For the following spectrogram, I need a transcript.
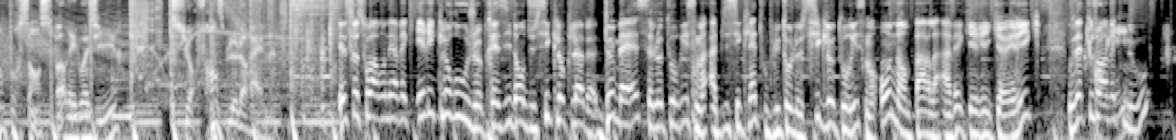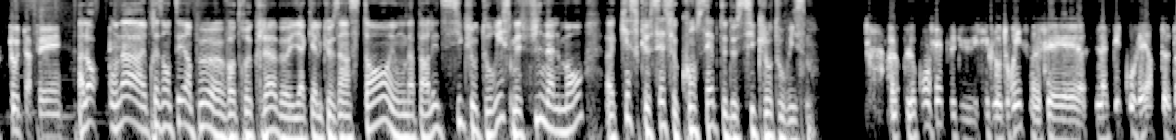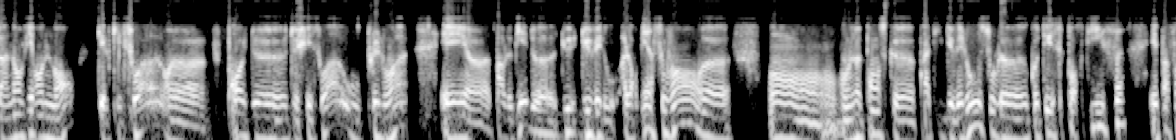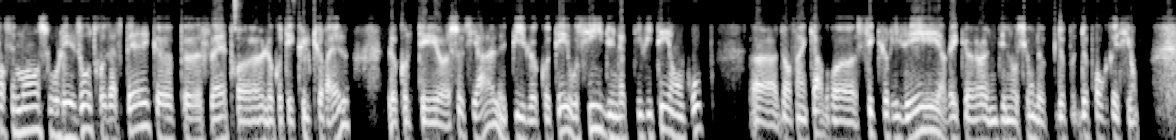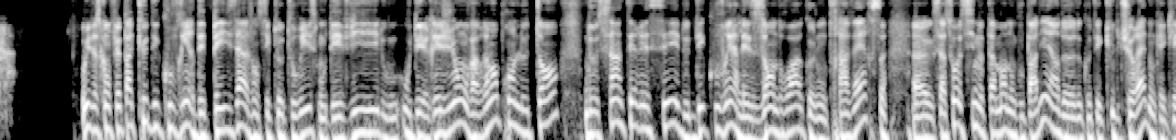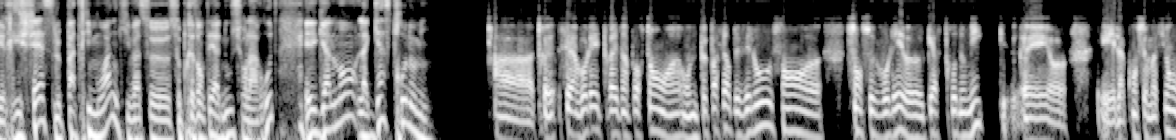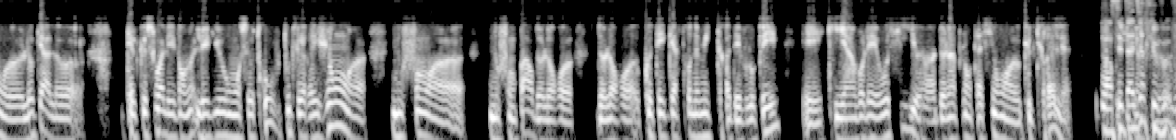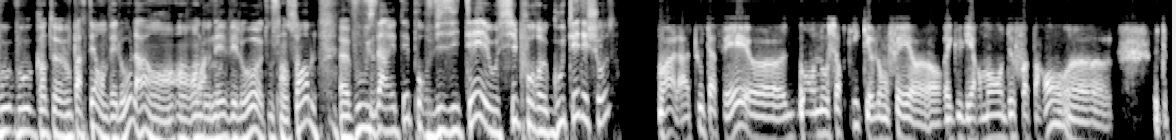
100% sport et loisirs sur France Bleu Lorraine. Et ce soir, on est avec Éric Lerouge, président du Cyclo-Club de Metz, le tourisme à bicyclette ou plutôt le cyclotourisme. On en parle avec Éric. Éric, vous êtes toujours Oui. avec nous Tout à fait. Alors, on a présenté un peu euh, votre club euh, il y a quelques instants et on a parlé de cyclotourisme. Et finalement, euh, qu'est-ce que c'est ce concept de cyclotourisme? Alors, le concept du cyclotourisme, c'est la découverte d'un environnement, quel qu'il soit, euh, proche de, de chez soi ou plus loin, et euh, par le biais de, du, du vélo. Alors, bien souvent, euh, on, on ne pense que pratique du vélo sous le côté sportif et pas forcément sous les autres aspects que peuvent être euh, le côté culturel, le côté euh, social, et puis le côté aussi d'une activité en groupe euh, dans un cadre euh, sécurisé avec euh, des notions de, de, de progression. Oui, parce qu'on ne fait pas que découvrir des paysages en cyclotourisme ou des villes ou, ou des régions. On va vraiment prendre le temps de s'intéresser et de découvrir les endroits que l'on traverse. Euh, que ça soit aussi notamment, donc vous parliez hein, de, de côté culturel, donc avec les richesses, le patrimoine qui va se, se présenter à nous sur la route, et également la gastronomie. Ah, c'est un volet très important. hein. On ne peut pas faire de vélo sans euh, sans ce volet euh, gastronomique et euh, et la consommation euh, locale. euh, quels que soient les les lieux où on se trouve, toutes les régions euh, nous font nous font part de leur de leur côté gastronomique très développé et qui est un volet aussi de l'implantation culturelle. Alors, c'est-à-dire que vous, vous, quand euh, vous partez en vélo, là, en, en randonnée vélo, euh, tous ensemble, euh, vous vous arrêtez pour visiter et aussi pour goûter des choses? Voilà, tout à fait. Euh, dans nos sorties que l'on fait euh, régulièrement deux fois par an euh,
